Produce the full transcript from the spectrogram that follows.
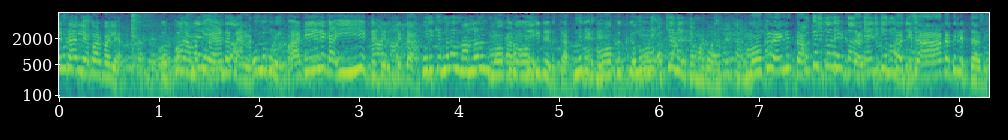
സാറില്ല കുഴപ്പമില്ല. ഉപ്പ് നമുക്ക് വേണ്ട തന്നെ അടിയിൽ കൈ ഇട്ടിട്ട് എടുക്കട്ടാ മോക്ക് നോക്കിയിട്ട് എടുക്കാം. മോക്ക് മോക്ക് കയ്യിൽ നമുക്ക് ഇഷ്ടമുള്ള എടുത്തോ, മേടിക്കുന്നു. ആകത്തിലെത്താ മതി.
